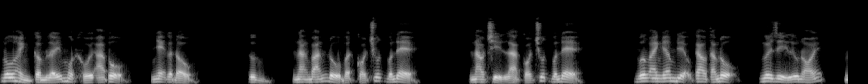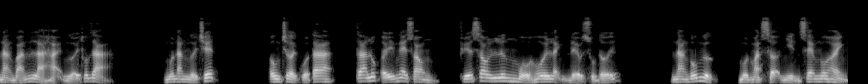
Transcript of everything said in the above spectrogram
Nô hành cầm lấy một khối á bộ nhẹ gật đầu. Ừ m nàng bán đồ vật có chút vấn đề. Nào chỉ là có chút vấn đề. Vương anh âm điệu cao tám độ, ngươi gì lưu nói, nàng bán là hại người thuốc giả muốn ăn người chết. Ông trời của ta ta lúc ấy nghe xong, phía sau lưng mồ hôi lạnh đều xuống tới. Nàng vỗ ngực, một mặt sợ nhìn xem nô hành.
